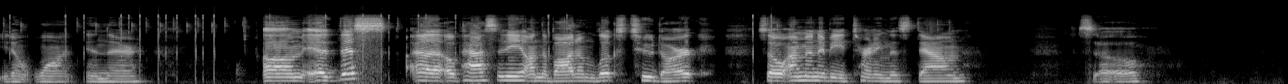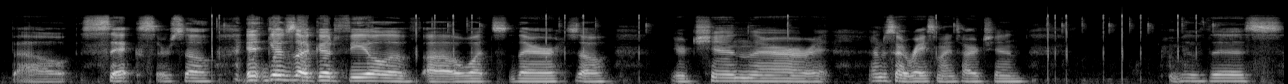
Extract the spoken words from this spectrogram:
you don't want in there. Um, this uh, opacity on the bottom looks too dark, so I'm going to be turning this down. So, about 6 or so. It gives a good feel of uh, what's there. So, your chin there. I'm just going to erase my entire chin. Move this.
